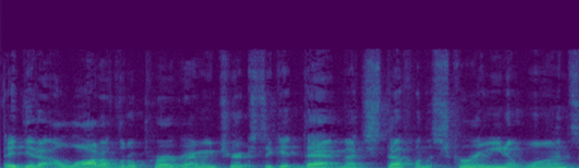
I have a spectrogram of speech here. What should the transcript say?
They did a lot of little programming tricks to get that much stuff on the screen at once.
